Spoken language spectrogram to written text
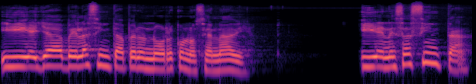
Y ella ve la cinta pero no reconoce a nadie. Y en esa cinta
